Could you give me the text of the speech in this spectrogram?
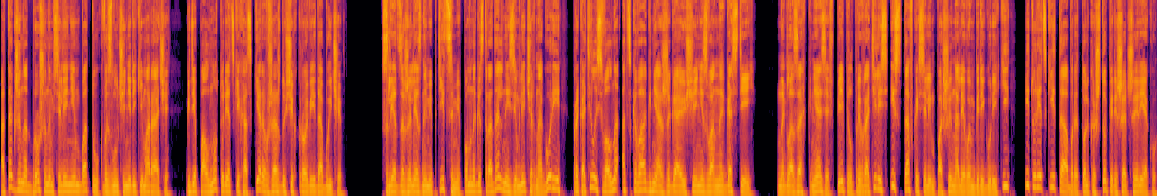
а также над брошенным селением Батук в излучине реки Марачи, где полно турецких аскеров, жаждущих крови и добычи. Вслед за железными птицами по многострадальной земле Черногории прокатилась волна адского огня, сжигающая незваных гостей. На глазах князя в пепел превратились и ставка Селимпаши на левом берегу реки, и турецкие таборы, только что перешедшие реку,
